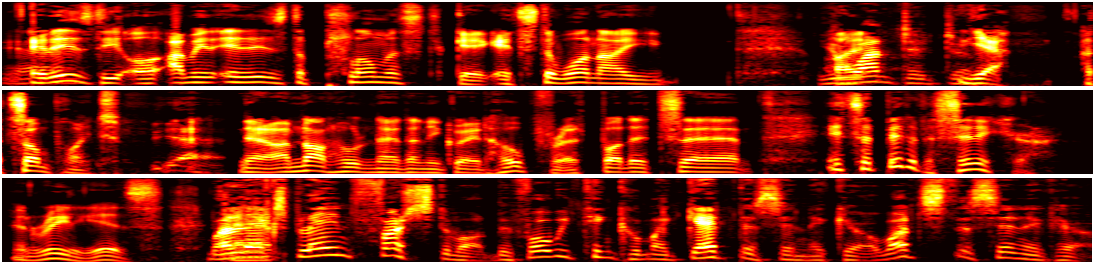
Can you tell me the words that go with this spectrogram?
Yeah. It is the. uh, I mean, it is the plummest gig. It's the one I. You I- wanted to. Yeah, at some point. Yeah. Now, I'm not holding out any great hope for it, but it's uh, it's a bit of a sinecure. It really is. Well, Uh, explain first of all, before we think who might get the sinecure, what's the sinecure?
